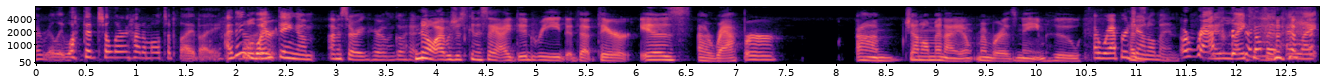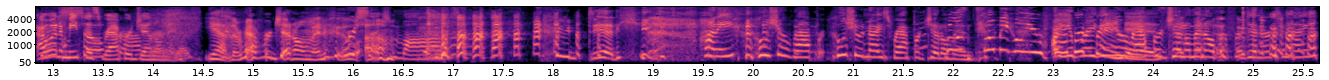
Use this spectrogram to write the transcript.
I really want them to learn how to multiply by. I think Well, one thing. Um, I'm sorry, Carolyn. Go ahead. No, I was just going to say I did read that there is a rapper um, gentleman. I don't remember his name. Who? a rapper has- gentleman. A rapper I like. gentleman. I like. I want to We're meet this rapper gentleman. Yeah, the rapper gentleman who We're such um, moms, who did he honey. Who's your rapper? Who's your nice rapper gentleman? Tell me who your Are you bringing your rapper is. gentleman over for dinner tonight?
